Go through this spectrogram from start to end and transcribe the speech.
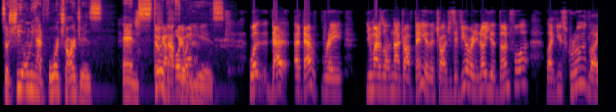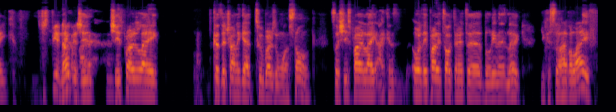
so she only had four charges and still, got got 40 41? years. well, that at that rate, you might as well have not dropped any of the charges. If you already know you're done for, like you screwed, like just be a No, dick 'cause about she- She's probably like, because they're trying to get two birds with one stone. So she's probably like, I can, or they probably talked her into believing, it. look, you can still have a life.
